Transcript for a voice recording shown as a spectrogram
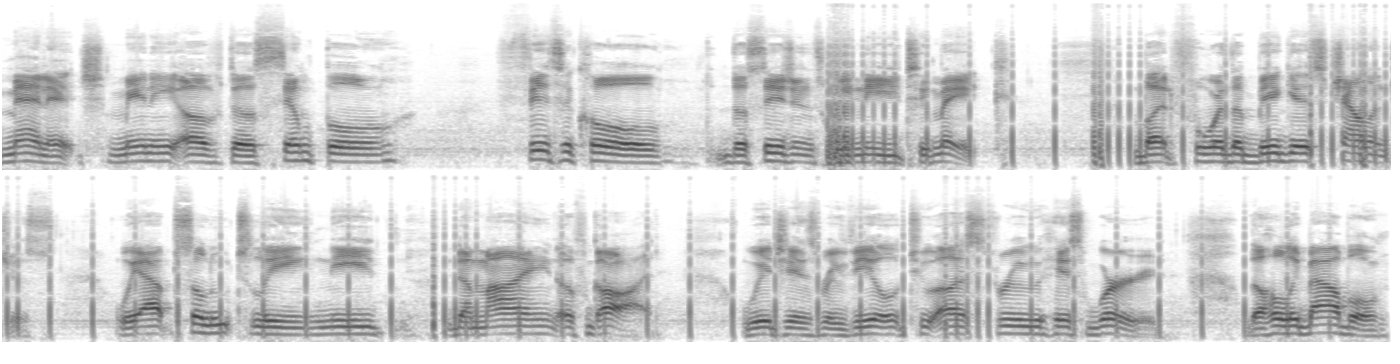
manage many of the simple physical decisions we need to make. But for the biggest challenges, we absolutely need the mind of God, which is revealed to us through His Word. The Holy Bible,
